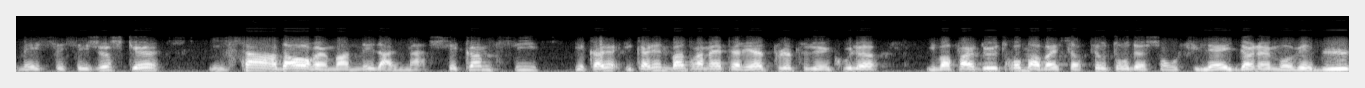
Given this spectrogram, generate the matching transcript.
Mais c'est, juste que il s'endort un moment donné dans le match. C'est comme si il connaît, il connaît une bonne première période, puis là, tout d'un coup, là, il va faire deux, trois mauvaises sorties autour de son filet, il donne un mauvais but.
